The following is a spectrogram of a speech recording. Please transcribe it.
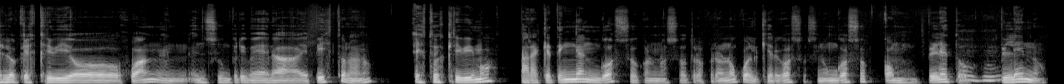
Es lo que escribió Juan en, en su primera epístola, ¿no? Esto escribimos para que tengan gozo con nosotros, pero no cualquier gozo, sino un gozo completo, uh -huh. pleno.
